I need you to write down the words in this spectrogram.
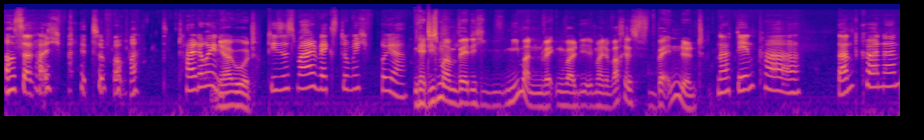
Außer Reichweite vom Mast. Taldorin, Ja, gut. dieses Mal wächst du mich früher. Ja, diesmal werde ich niemanden wecken, weil die, meine Wache ist beendet. Nach den paar Sandkörnern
